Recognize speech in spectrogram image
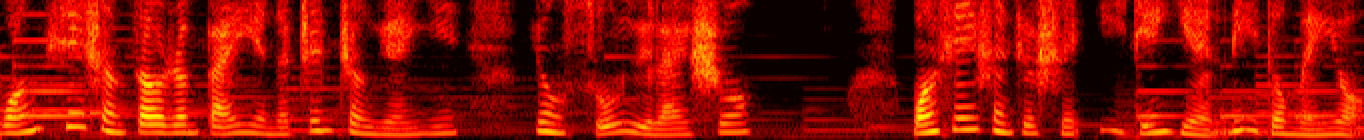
王先生遭人白眼的真正原因。用俗语来说，王先生就是一点眼力都没有。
